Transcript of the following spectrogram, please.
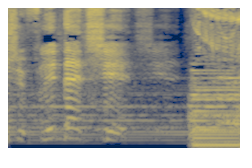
You should flip that shit.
